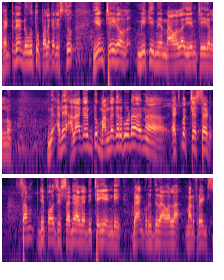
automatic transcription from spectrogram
వెంటనే నవ్వుతూ పలకరిస్తూ ఏం చేయగలను? మీకు నేను నా వల్ల ఏం చేయగలను? అదే అనే అలాగంటూ మన దగ్గర కూడా ఆయన ఎక్స్పెక్ట్ చేస్తాడు. సమ్ డిపాజిట్స్ అని అవన్నీ చేయండి. బ్యాంక్ వృద్ధి రావాలా? మన ఫ్రెండ్స్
